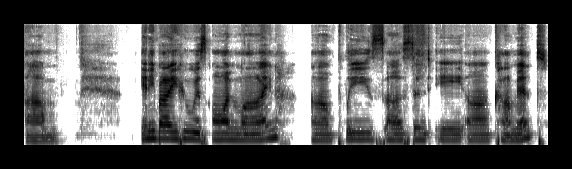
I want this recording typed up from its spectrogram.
um, anybody who is online um, please uh, send a uh, comment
